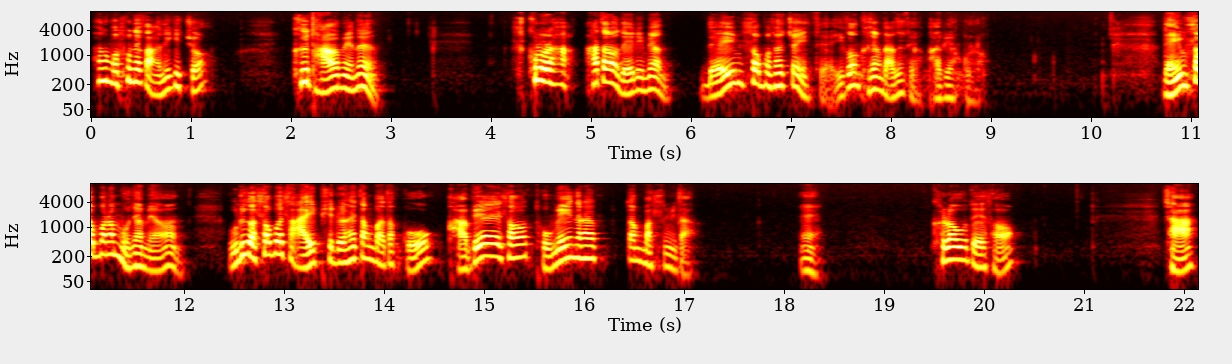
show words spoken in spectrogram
하는 건 손해가 아니겠죠? 그 다음에는 스크롤 하, 하단으로 내리면 네임 서버 설정이 있어요. 이건 그냥 놔두세요. 가비한 걸로. 네임 서버는 뭐냐면 우리가 서버에서 IP를 해당받았고 가비아에서 도메인을 해당받습니다. 예. 클라우드에서 자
